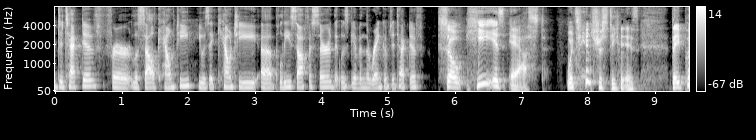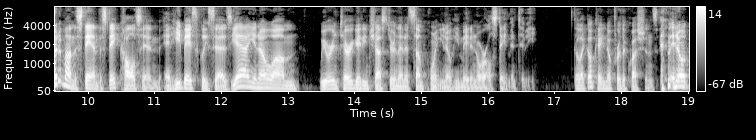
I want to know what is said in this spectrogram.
detective for LaSalle County. He was a county uh, police officer that was given the rank of detective. So he is asked. What's interesting is they put him on the stand. The state calls him, and he basically says, "Yeah, you know, um, we were interrogating Chester, and then at some point, you know, he made an oral statement to me." They're like, "Okay, no further questions," and they don't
